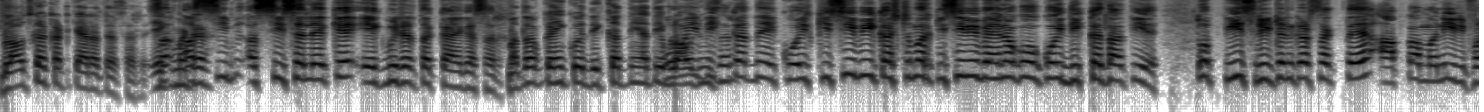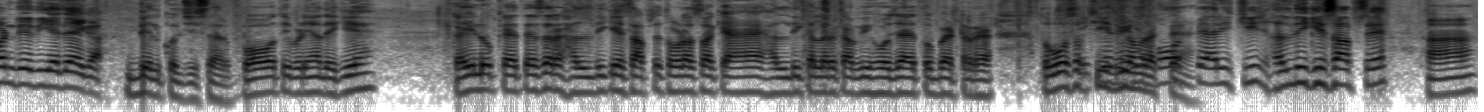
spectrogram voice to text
ब्लाउज का कट क्या रहता है सर? एक मीटर? 80 80 से लेके एक मीटर तक का आएगा सर। मतलब कहीं कोई दिक्कत नहीं आती ब्लाउज में दिक्कत नहीं कोई किसी भी कस्टमर किसी भी बहनों को कोई दिक्कत आती है तो पीस रिटर्न कर सकते हैं आपका मनी रिफंड दे दिया जाएगा। बिल्कुल जी सर बहुत ही बढ़िया। देखिए कई लोग कहते हैं सर हल्दी के हिसाब से थोड़ा सा क्या है हल्दी कलर का भी हो जाए तो बेटर है। तो वो सब चीज़ भी हम रखते बहुत हैं। प्यारी चीज़ हल्दी के हिसाब से। हाँ।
